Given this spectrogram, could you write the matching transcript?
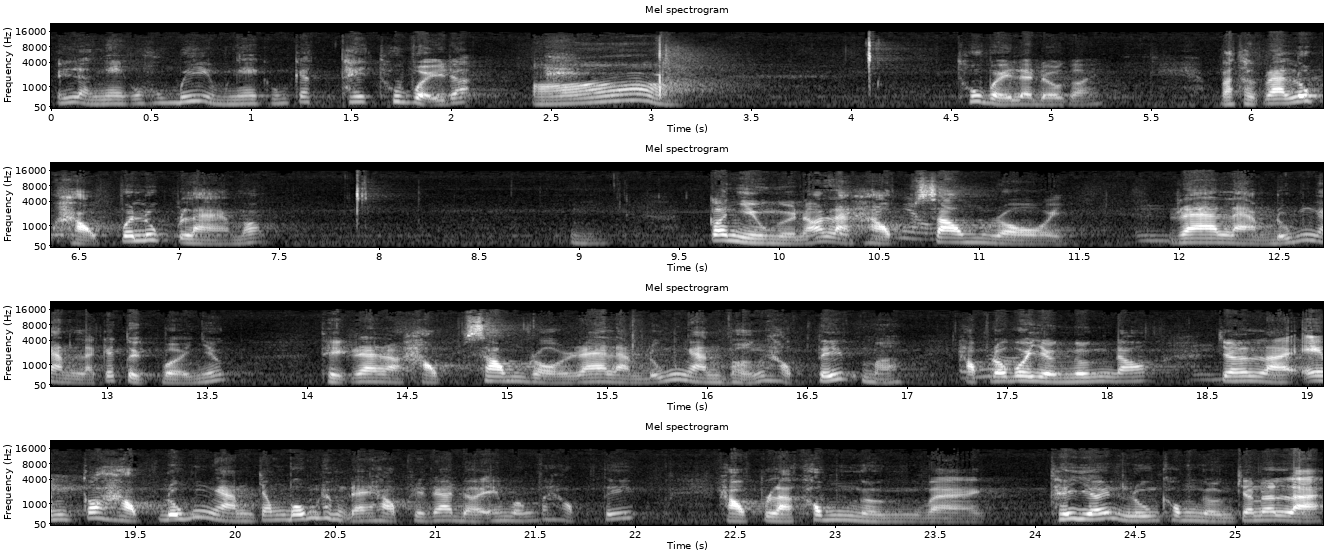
Ý là nghe cũng không biết mà nghe cũng cái thấy thú vị đó. À, thú vị là được rồi. Và thực ra lúc học với lúc làm á ừ, có nhiều người nói là học xong rồi ra làm đúng ngành là cái tuyệt vời nhất thiệt ra là học xong rồi ra làm đúng ngành vẫn học tiếp mà. Học đâu bao giờ ngưng đâu. Cho nên là em có học đúng ngành trong 4 năm đại học thì ra đời em vẫn phải học tiếp. Học là không ngừng và thế giới luôn không ngừng. Cho nên là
